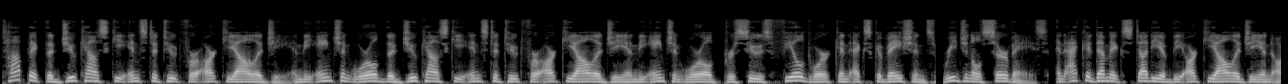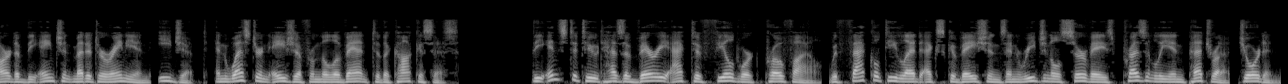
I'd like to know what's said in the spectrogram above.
Topic the Joukowsky Institute for Archaeology and the Ancient World The Joukowsky Institute for Archaeology and the Ancient World pursues fieldwork and excavations, regional surveys, and academic study of the archaeology and art of the ancient Mediterranean, Egypt, and Western Asia from the Levant to the Caucasus. The institute has a very active fieldwork profile, with faculty-led excavations and regional surveys presently in Petra, Jordan,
